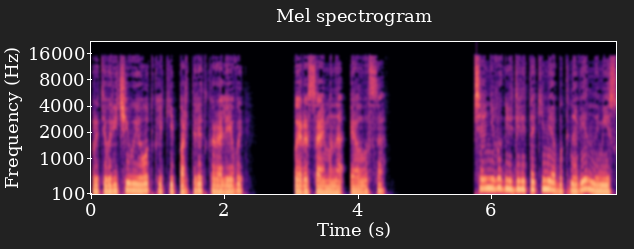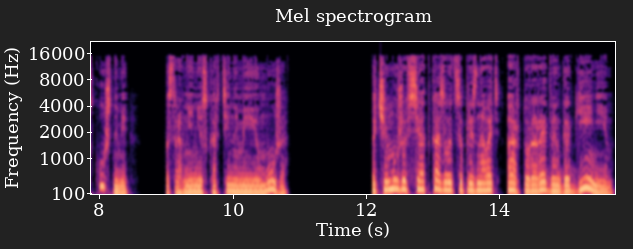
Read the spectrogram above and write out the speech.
противоречивые отклики портрет королевы Пэра Саймона Эллоса. Все они выглядели такими обыкновенными и скучными по сравнению с картинами ее мужа. Почему же все отказываются признавать Артура Редвинга гением,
